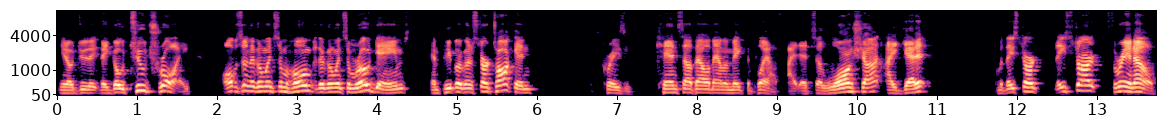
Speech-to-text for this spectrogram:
you know, do they, they go to Troy? All of a sudden, they're going to win some home, they're going to win some road games, and people are going to start talking. It's crazy. Can South Alabama make the playoff? I, it's a long shot. I get it, but they start they start three and zero. Oh.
